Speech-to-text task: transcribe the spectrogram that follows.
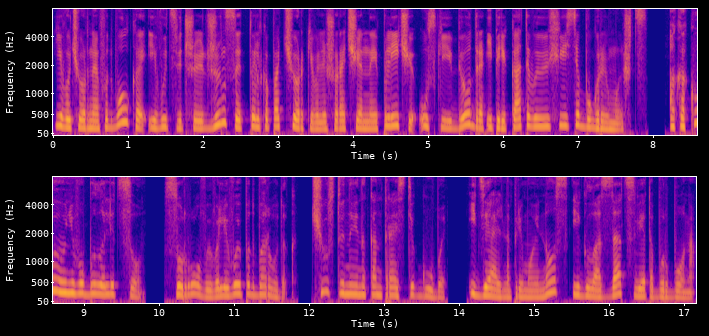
Его черная футболка и выцветшие джинсы только подчеркивали широченные плечи, узкие бедра и перекатывающиеся бугры мышц. А какое у него было лицо! Суровый волевой подбородок, чувственные на контрасте губы, идеально прямой нос и глаза цвета бурбона,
